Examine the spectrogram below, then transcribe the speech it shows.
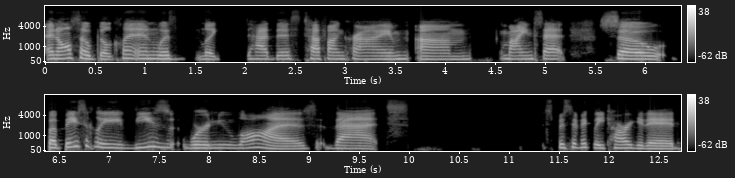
and also Bill Clinton was like had this tough on crime um, mindset. So, but basically, these were new laws that specifically targeted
